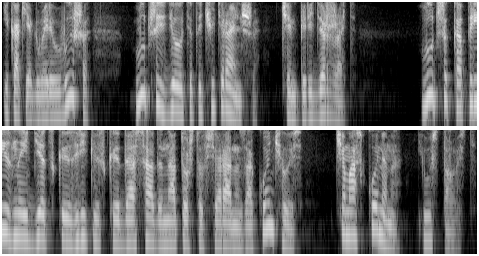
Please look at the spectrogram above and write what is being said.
И, как я говорил выше, лучше сделать это чуть раньше, чем передержать. Лучше капризная детская зрительская досада на то, что все рано закончилось, чем оскомина и усталость.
